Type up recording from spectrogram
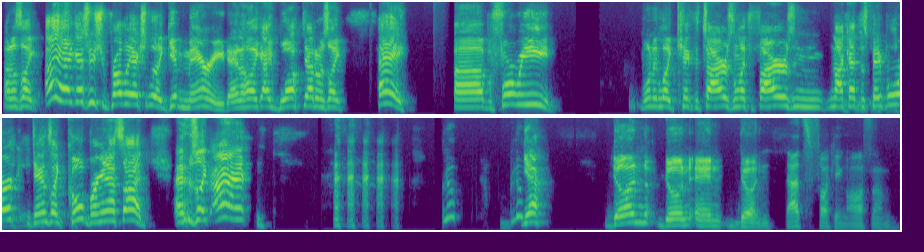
I was like, "Oh yeah, I guess we should probably actually like get married." And like I walked out and was like, "Hey, uh, before we eat, want to like kick the tires and light the fires and knock out this paperwork?" Dan's like, "Cool, bring it outside." And I was like, "All right, bloop, yeah, done, done, and done." That's fucking awesome.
